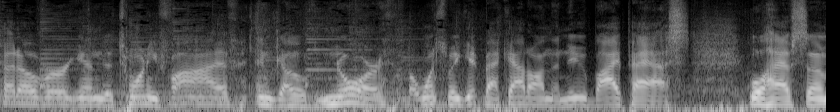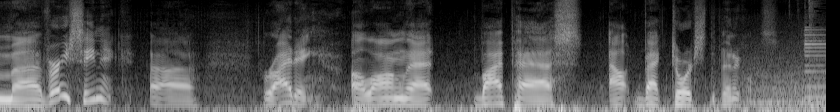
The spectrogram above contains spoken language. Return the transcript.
cut over again to 25 and go north. But once we get back out on the new bypass, we'll have some uh, very scenic uh, riding along that bypass out back towards the pinnacles.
